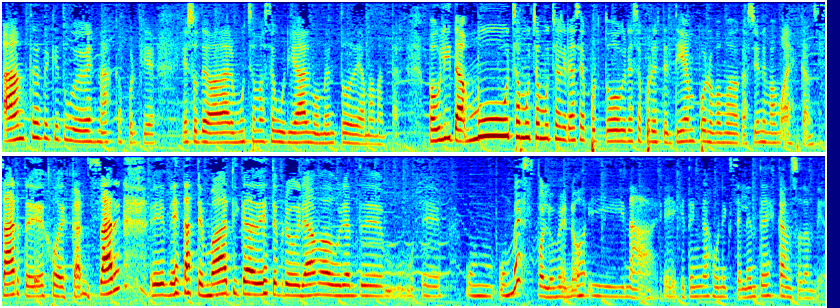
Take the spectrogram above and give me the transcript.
antes de que tu bebé nazca, porque eso te va a dar mucha más seguridad al momento de amamantar. Paulita, muchas, muchas, muchas gracias por todo, gracias por este tiempo. Nos vamos de vacaciones, vamos a descansar, te dejo descansar eh, de estas temáticas, de este programa durante. Eh, un, un mes por lo menos y nada, eh, que tengas un excelente descanso también.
